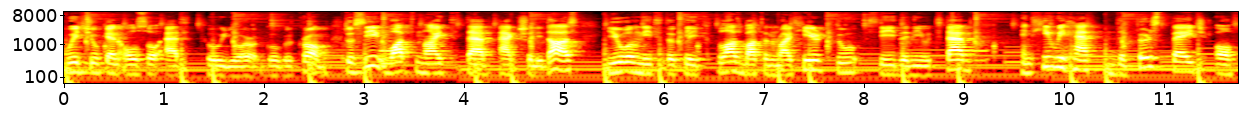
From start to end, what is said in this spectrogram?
which you can also add to your Google Chrome. To see what Night tab actually does you will need to click plus button right here to see the new tab and here we have the first page of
